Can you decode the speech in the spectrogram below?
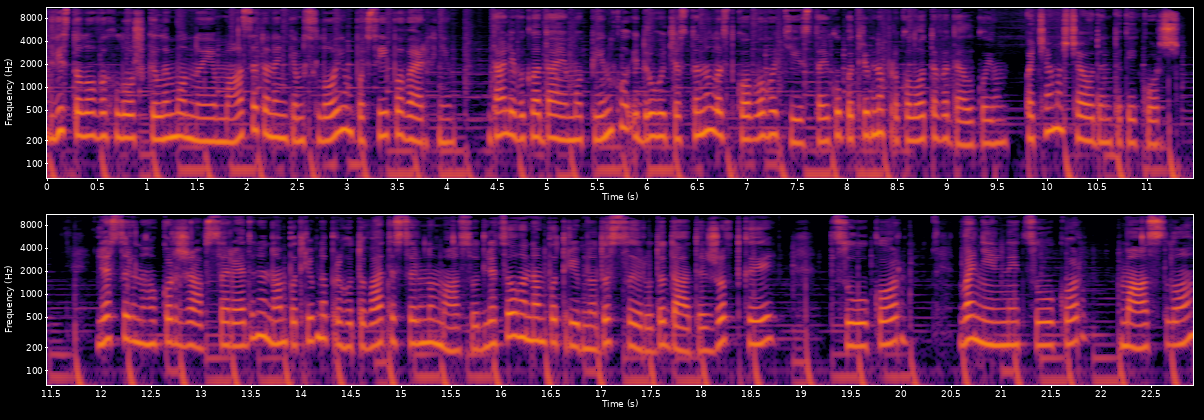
2 столових ложки лимонної маси тоненьким слоєм по всій поверхні. Далі викладаємо пінку і другу частину листкового тіста, яку потрібно проколоти виделкою. Печемо ще один такий корж. Для сирного коржа всередину нам потрібно приготувати сирну масу. Для цього нам потрібно до сиру додати жовтки, цукор, ванільний цукор, масло.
